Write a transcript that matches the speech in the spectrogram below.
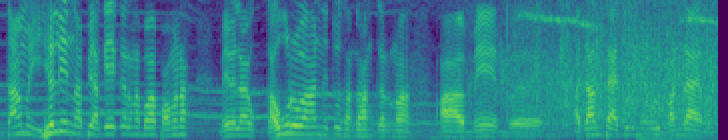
ඉතාම ඉහළින් අපි අගය කරන බව පමණක් මේ වෙලාවේ ගෞරවාන්විතව සඳහන් කරනවා මේ අජන්ත ඇතුළු මේ මුළු කණ්ඩායමට.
